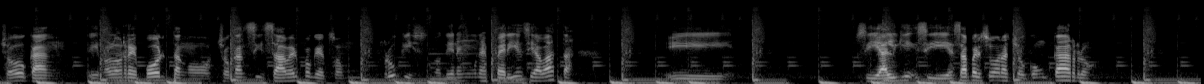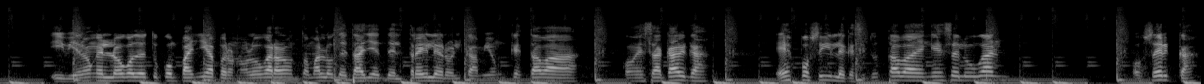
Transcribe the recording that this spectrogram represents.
chocan, y no lo reportan o chocan sin saber porque son rookies, no tienen una experiencia basta. Y si alguien, si esa persona chocó un carro y vieron el logo de tu compañía, pero no lograron tomar los detalles del trailer o el camión que estaba con esa carga, es posible que si tú estabas en ese lugar o cerca,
